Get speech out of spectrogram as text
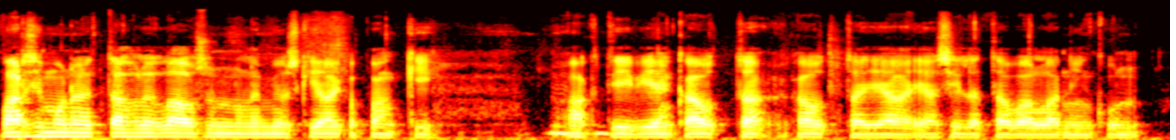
varsin monelle taholle lausunnolle myöskin aikapankki aktiivien kautta, kautta ja, ja sillä tavalla niin kuin –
